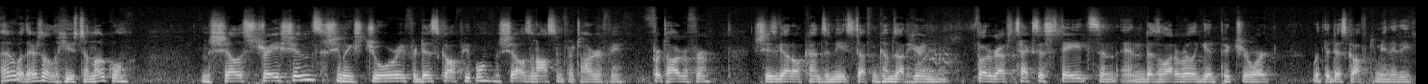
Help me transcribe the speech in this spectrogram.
oh, there's a Houston local. Michelle Illustrations. She makes jewelry for disc golf people. Michelle's an awesome photography photographer. She's got all kinds of neat stuff and comes out here and photographs Texas states and, and does a lot of really good picture work with the disc golf community.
